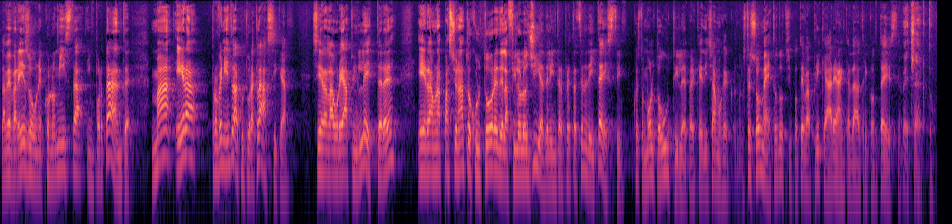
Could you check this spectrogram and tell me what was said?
l'aveva reso un economista importante, ma era proveniente dalla cultura classica. Si era laureato in lettere, era un appassionato cultore della filologia, dell'interpretazione dei testi. Questo molto utile perché diciamo che lo stesso metodo si poteva applicare anche ad altri contesti. Beh, certo.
